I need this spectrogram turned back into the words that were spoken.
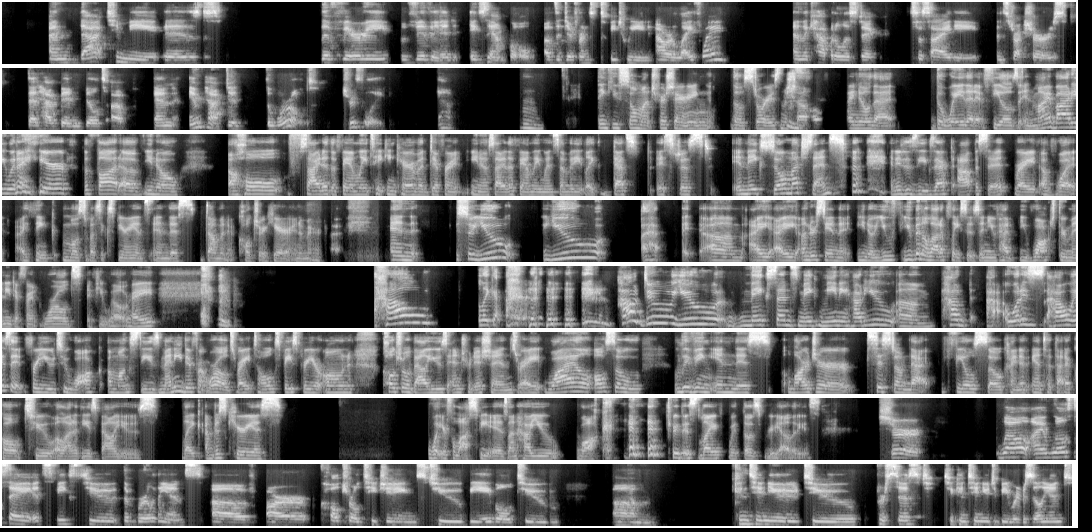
And that to me is the very vivid example of the difference between our life way and the capitalistic society and structures that have been built up and impacted the world, truthfully. Yeah. Hmm. Thank you so much for sharing those stories, Michelle. I know that the way that it feels in my body when I hear the thought of, you know, a whole side of the family taking care of a different, you know, side of the family when somebody like that's it's just it makes so much sense and it is the exact opposite, right, of what I think most of us experience in this dominant culture here in America. And so you you uh, um, I, I understand that you know you've you've been a lot of places and you've had you've walked through many different worlds, if you will, right? How like how do you make sense make meaning? How do you um how, how what is how is it for you to walk amongst these many different worlds right? To hold space for your own cultural values and traditions right? While also living in this larger system that feels so kind of antithetical to a lot of these values. Like, I'm just curious what your philosophy is on how you walk through this life with those realities. Sure. Well, I will say it speaks to the brilliance of our cultural teachings to be able to um, continue to persist, to continue to be resilient,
